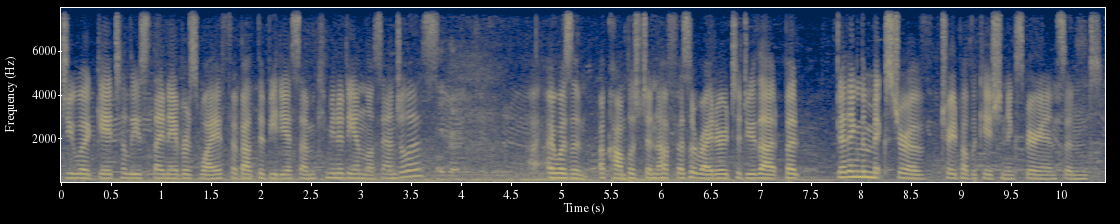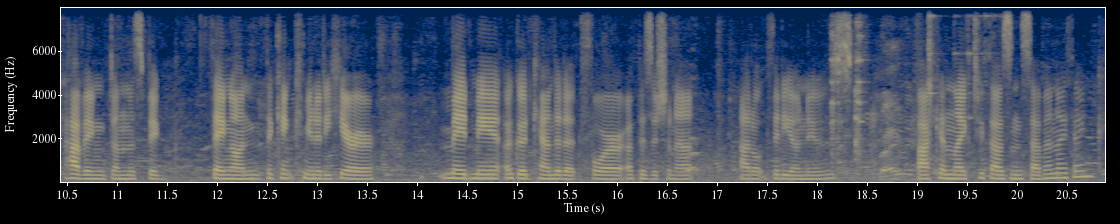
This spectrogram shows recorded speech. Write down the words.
do a Gay Talese Thy Neighbor's Wife about the BDSM community in Los Angeles. Okay. I I wasn't accomplished enough as a writer to do that, but I think the mixture of trade publication experience and having done this big thing on the kink community here made me a good candidate for a position at Adult Video News back in like 2007, I think.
